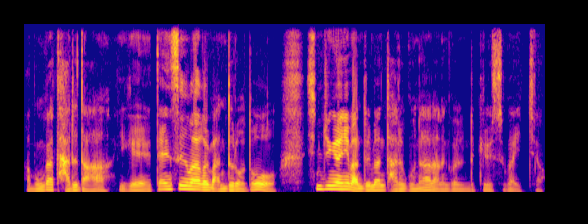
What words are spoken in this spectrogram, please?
아, 뭔가 다르다. 이게 댄스 음악을 만들어도 신중현이 만들면 다르구나라는 걸 느낄 수가 있죠.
